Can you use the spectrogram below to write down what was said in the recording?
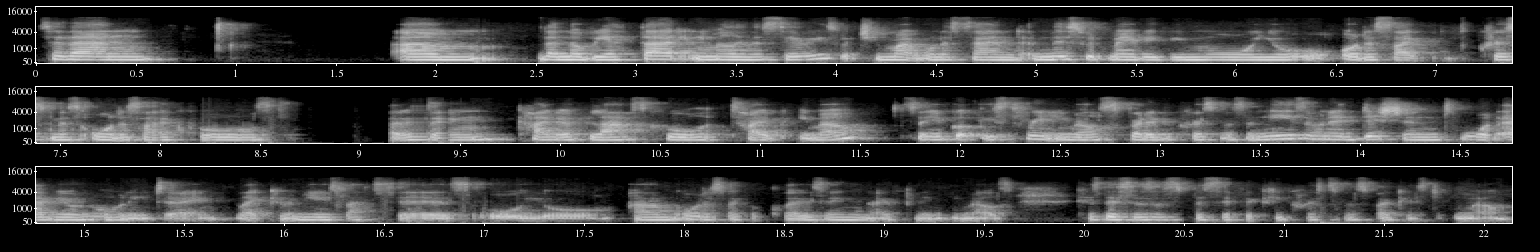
So then, um, then there'll be a third email in the series, which you might want to send. And this would maybe be more your order cycle, Christmas order cycles closing kind of last call type email. So you've got these three emails spread over Christmas, and these are in addition to whatever you're normally doing, like your newsletters or your um, order cycle closing and opening emails, because this is a specifically Christmas focused email.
